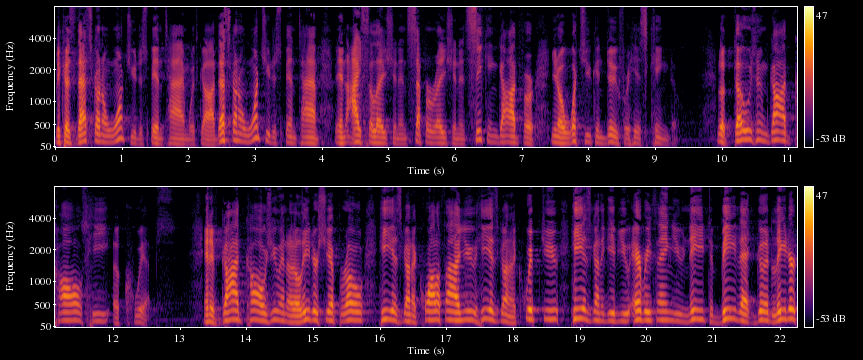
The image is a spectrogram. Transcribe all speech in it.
because that's going to want you to spend time with God. That's going to want you to spend time in isolation and separation and seeking God for, you know, what you can do for his kingdom. Look, those whom God calls, he equips. And if God calls you in a leadership role, He is going to qualify you, He is going to equip you, He is going to give you everything you need to be that good leader,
